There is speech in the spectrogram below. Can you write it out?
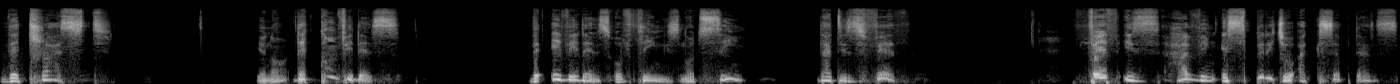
the trust, you know, the confidence, the evidence of things not seen. That is faith. Faith is having a spiritual acceptance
